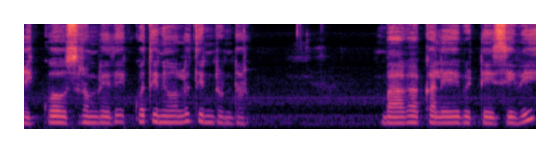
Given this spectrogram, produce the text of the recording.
ఎక్కువ అవసరం లేదు. ఎక్కువ తినేవాళ్ళు తింటుంటారు. బాగా కలిగి ఇవి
